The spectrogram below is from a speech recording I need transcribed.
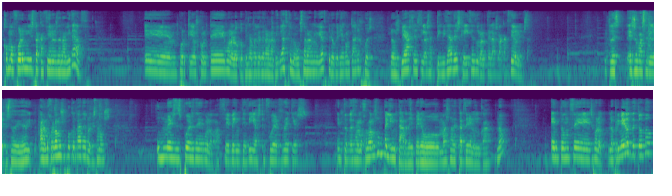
cómo fueron mis vacaciones de Navidad. Eh, porque os conté, bueno, lo que opinaba yo de la Navidad, que me gusta la Navidad, pero quería contaros pues los viajes y las actividades que hice durante las vacaciones. Entonces, eso va a ser el episodio de hoy. A lo mejor vamos un poco tarde porque estamos un mes después de, bueno, hace 20 días que fue Reyes. Entonces, a lo mejor vamos un pelín tarde, pero más vale tarde que nunca, ¿no? Entonces, bueno, lo primero de todo,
